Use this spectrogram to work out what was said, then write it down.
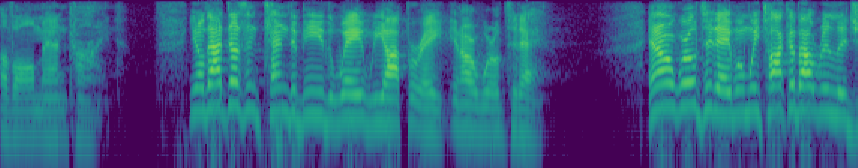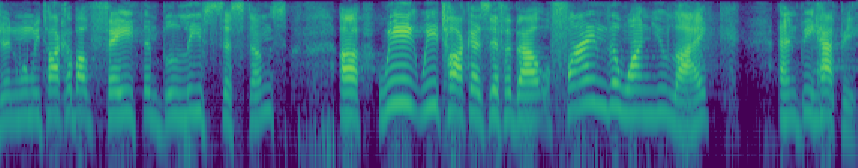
of all mankind. You know, that doesn't tend to be the way we operate in our world today. In our world today, when we talk about religion, when we talk about faith and belief systems, uh, we, we talk as if about find the one you like and be happy.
